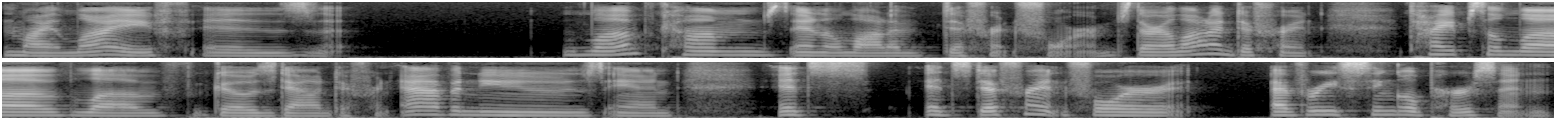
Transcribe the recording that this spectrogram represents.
my life is love comes in a lot of different forms. There are a lot of different types of love. Love goes down different avenues and it's it's different for every single person.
